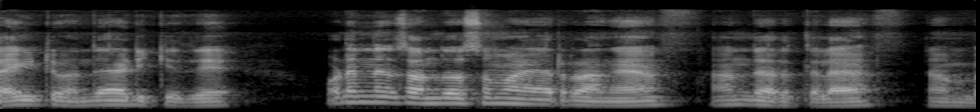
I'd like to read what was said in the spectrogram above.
லைட் வந்து அடிக்குது. உடனே சந்தோஷமாக ஆயிடுறாங்க அந்த இடத்துல நம்ம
